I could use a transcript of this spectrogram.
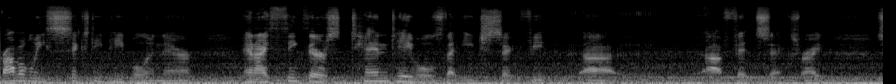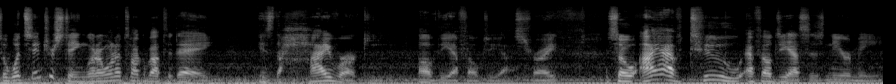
probably 60 people in there. And I think there's 10 tables that each feet, uh, uh, fit six, right? So what's interesting, what I want to talk about today, is the hierarchy of the FLGS, right? So I have two FLGSs near me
